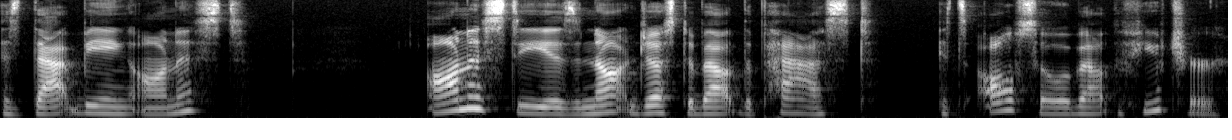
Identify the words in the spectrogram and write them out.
Is that being honest? Honesty is not just about the past, it's also about the future.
